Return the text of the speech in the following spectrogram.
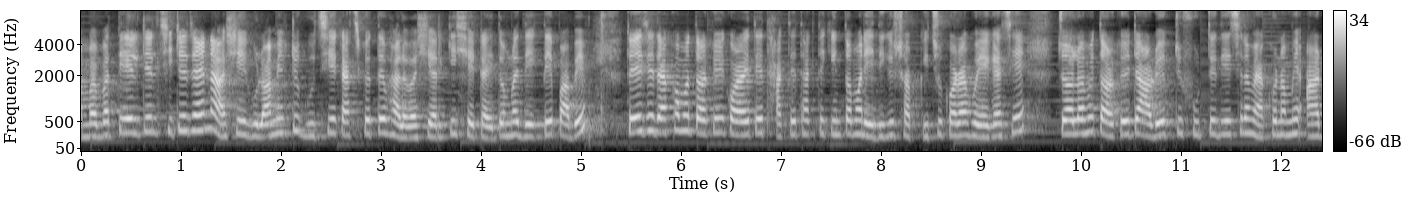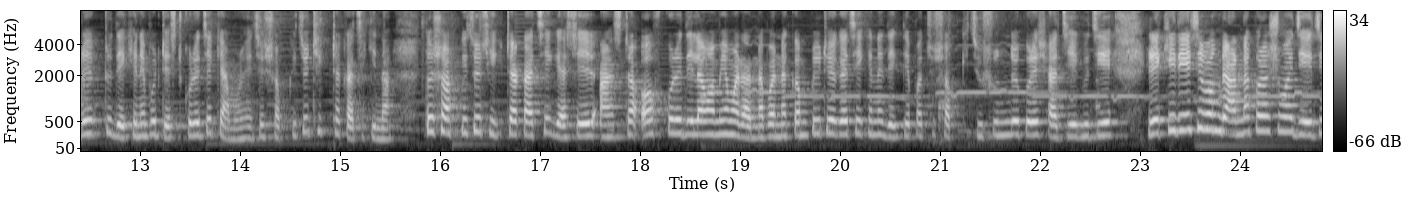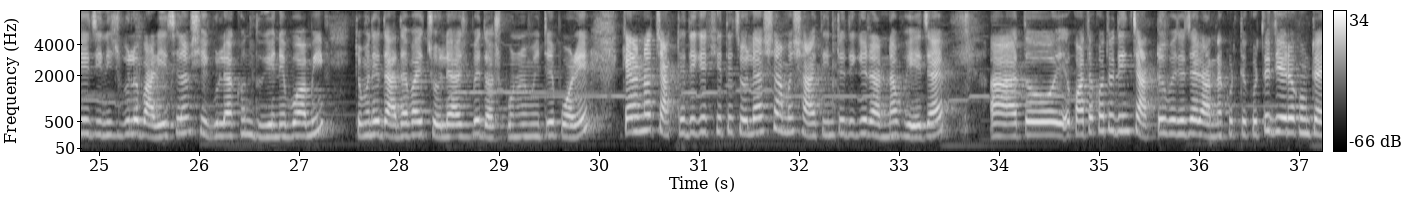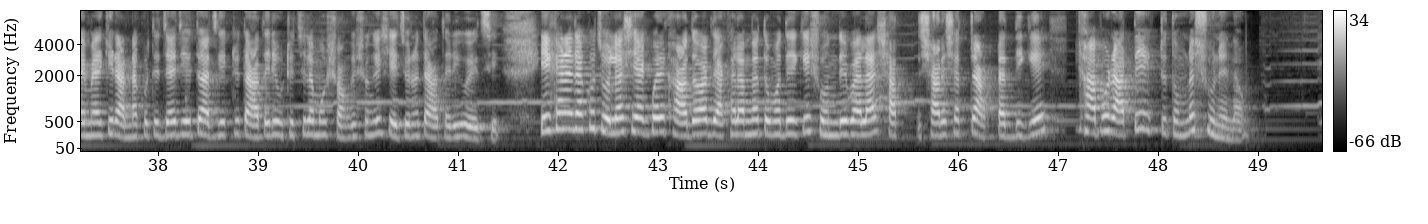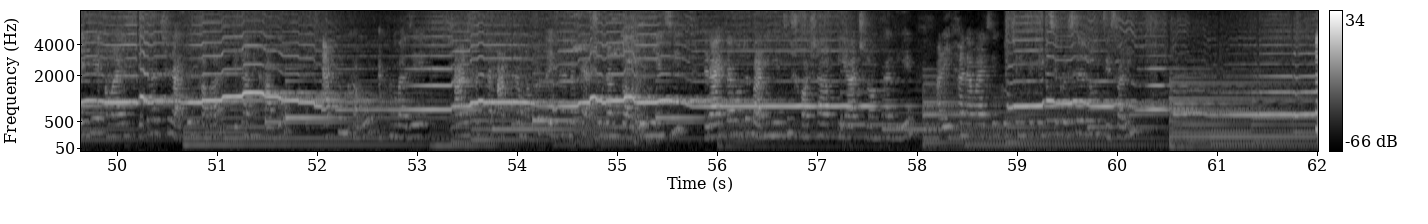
বা- তেল টেল ছিটে যায় না, সেগুলো আমি একটু গুছিয়ে কাজ করতে ভালোবাসি আর কি, সেটাই। তোমরা দেখতেই পাবে। তো এই যে দেখো, আমার তরকারি কড়াইতে থাকতে থাকতে কিন্তু আমার এদিকে সব কিছু করা হয়ে গেছে। চলো, আমি তরকারিটা আরও একটু ফুটতে দিয়েছিলাম। এখন আমি আরও একটু দেখে নেব, টেস্ট করে যে কেমন সব কিছু ঠিকঠাক আছে কি না তো সব কিছু ঠিকঠাক আছে, গ্যাসের আঁচটা অফ করে দিলাম আমি, আমার রান্নাবান্না কমপ্লিট হয়ে গেছে। এখানে দেখতে পাচ্ছ সব কিছু সুন্দর করে সাজিয়ে গুজিয়ে রেখে দিয়েছি এবং রান্না করার সময় যে যে জিনিসগুলো বাড়িয়েছিলাম সেগুলো এখন ধুয়ে নেব আমি। তোমাদের দাদাভাই চলে আসবে দশ পনেরো মিনিটের পরে। কেননা চারটের দিকে খেতে চলে আসে, আমার সাড়ে তিনটের দিকে রান্না হয়ে যায়। তো কত কত দিন চারটেও বেজে যায় রান্না করতে করতে, যেরকম টাইমে আর কি রান্না করতে যাই। যেহেতু আজকে একটু তাড়াতাড়ি উঠেছিলাম, ওর সঙ্গে সঙ্গে সেই জন্য তাড়াতাড়ি হয়েছে। এখানে দেখো চলে আসি, একবারে খাওয়া দাওয়ার দেখালাম না তোমাদেরকে সন্ধেবেলা সাত সাড়ে সাতটা আটটার দিকে খাব। রাতে একটু তোমরা শুনে নাও।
